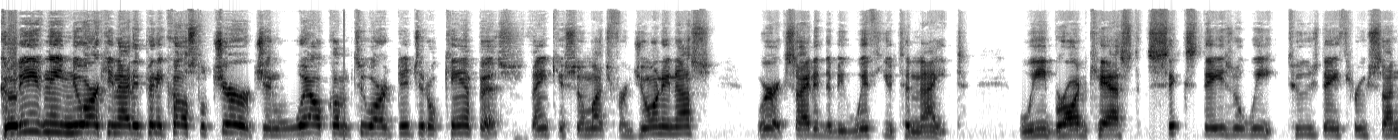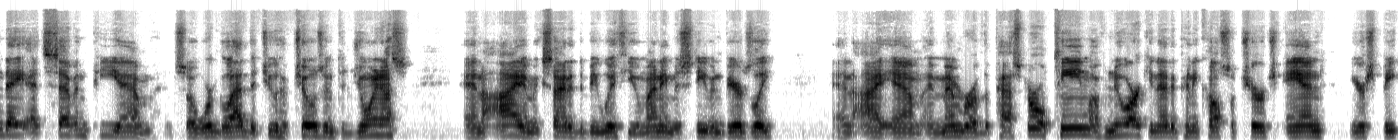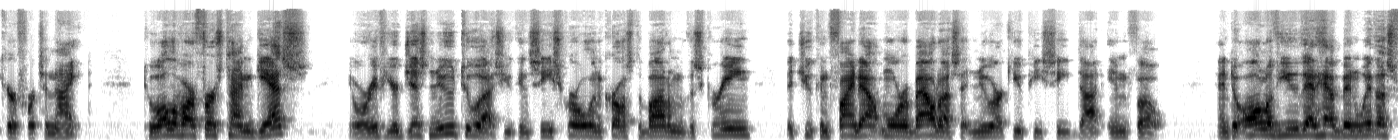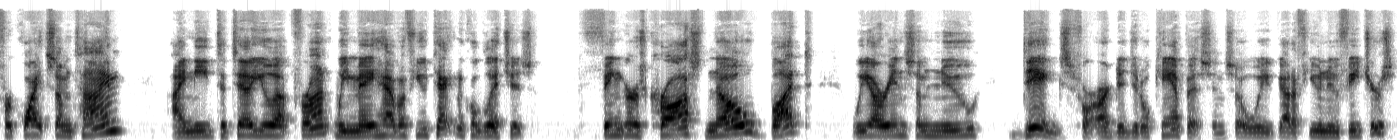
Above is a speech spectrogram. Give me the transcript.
Good evening, Newark United Pentecostal Church, and welcome to our digital campus. Thank you so much for joining us. We're excited to be with you tonight. We broadcast six days a week, Tuesday through Sunday at 7 p.m. So we're glad that you have chosen to join us, and I am excited to be with you. My name is Stephen Beardsley, and I am a member of the pastoral team of Newark United Pentecostal Church and your speaker for tonight. To all of our first time guests, or if you're just new to us, you can see scrolling across the bottom of the screen that you can find out more about us at newarkupc.info. And to all of you that have been with us for quite some time, I need to tell you up front, we may have a few technical glitches. Fingers crossed, no, but we are in some new digs for our digital campus. And so we've got a few new features.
